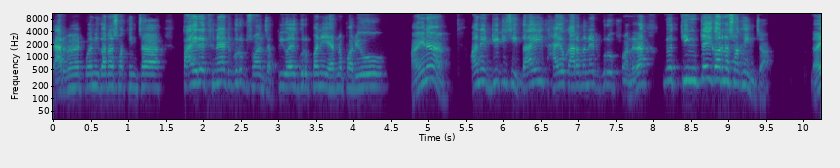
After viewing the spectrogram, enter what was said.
कार्बोमेट पनि गर्न सकिन्छ। पाइरेथिनाइट ग्रुप्स भन्छ पिवाई ग्रुप पनि हेर्नु पर्यो होइन? अनि डिटिसी दाई थायो कार्बोनेट ग्रुप्स भनेर यो तिनटै गर्न सकिन्छ। है?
